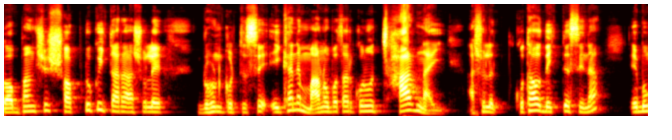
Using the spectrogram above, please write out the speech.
লভ্যাংশের সবটুকুই তারা আসলে গ্রহণ করতেছে। এখানে মানবতার কোনো ছাড় নাই, আসলে কোথাও দেখতেছি না। এবং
